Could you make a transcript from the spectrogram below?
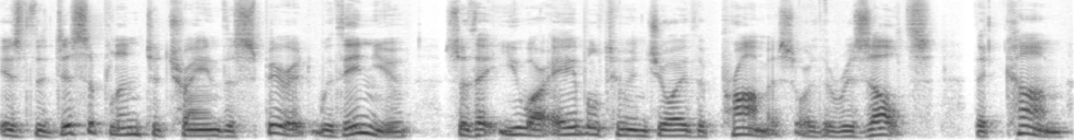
is the discipline to train the spirit within you so that you are able to enjoy the promise or the results that come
